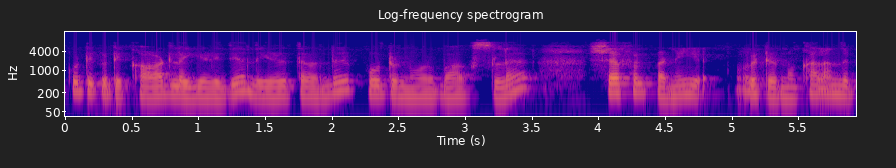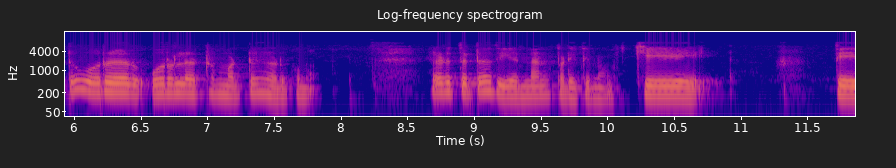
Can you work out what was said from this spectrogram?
குட்டி குட்டி கார்டில் எழுதி அந்த எழுத்தை வந்து போட்டுடணும். ஒரு பாக்ஸில் ஷஃபில் பண்ணி விட்டுடணும். கலந்துட்டு ஒரு ஒரு லெட்டர் மட்டும் எடுக்கணும். எடுத்துட்டு அது என்னன்னு படிக்கணும். கே தே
